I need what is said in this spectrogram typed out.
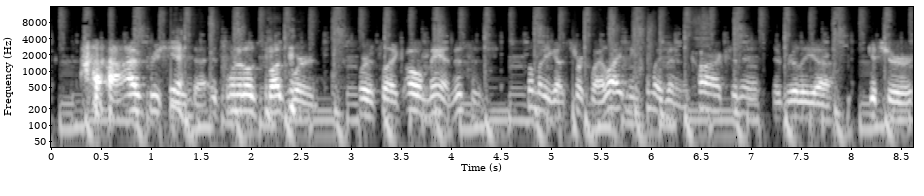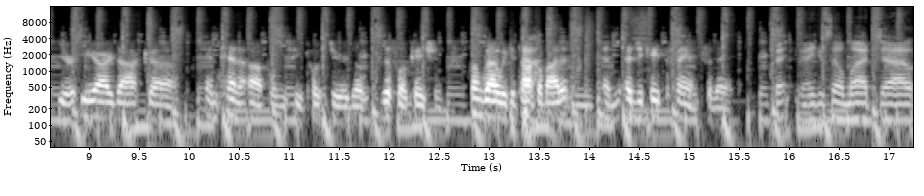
I appreciate yeah. that. It's one of those buzzwords where it's like, oh man, this is somebody got struck by lightning, somebody been in a car accident. It really uh, gets your your ER doc uh, antenna up when you see posterior dislocation. So I'm glad we could talk about it and, and, educate the fans today. Thank you so much. Uh,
